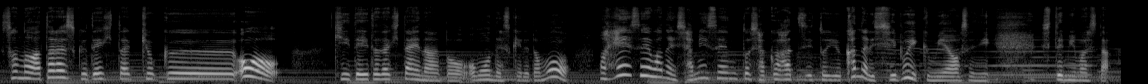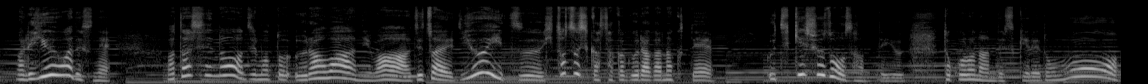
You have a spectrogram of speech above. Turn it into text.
その新しくできた曲を聴いていただきたいなと思うんですけれども、まあ、編成はね三味線と尺八というかなり渋い組み合わせにしてみました、まあ、理由はですね私の地元浦和には実は唯一一つしか酒蔵がなくて内木酒造さんっていうところなんですけれども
